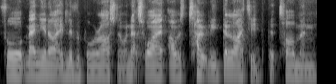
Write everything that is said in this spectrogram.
for Man United, Liverpool, or Arsenal, and that's why I was totally delighted that Tom and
